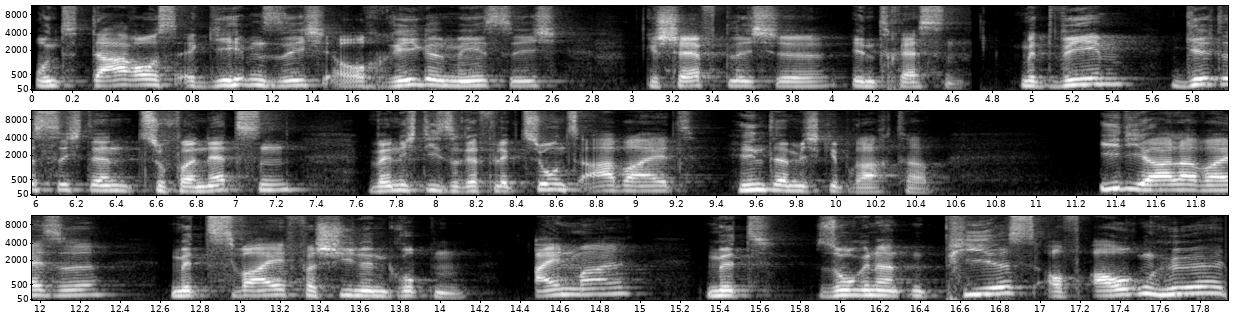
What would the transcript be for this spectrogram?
und daraus ergeben sich auch regelmäßig geschäftliche Interessen. Mit wem gilt es sich denn zu vernetzen, wenn ich diese Reflexionsarbeit hinter mich gebracht habe? Idealerweise mit zwei verschiedenen Gruppen. Einmal mit sogenannten Peers auf Augenhöhe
